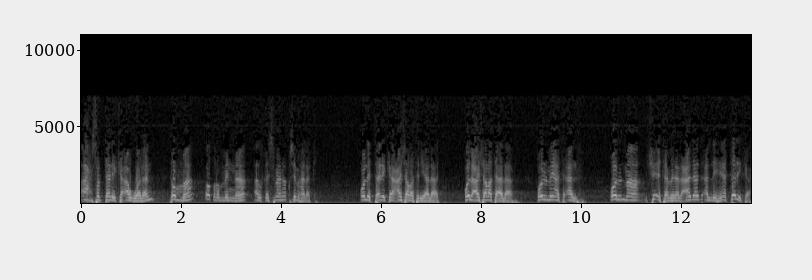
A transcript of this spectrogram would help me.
أحصد تركة أولا ثم اطلب منا القسمة نقسمها لك. قل التركة عشرة ريالات قل عشرة آلاف قل مئة ألف قل ما شئت من العدد اللي هي التركة.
